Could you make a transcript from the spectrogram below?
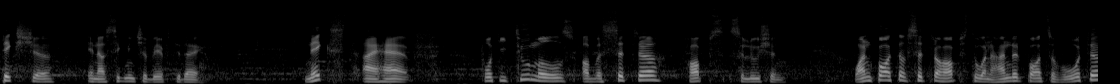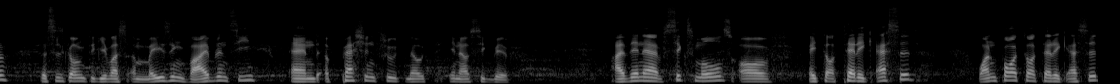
texture in our signature bev today. Next, I have 42 mils of a Citra hops solution. One part of Citra hops to 100 parts of water. This is going to give us amazing vibrancy and a passion fruit note in our sig bev. I then have six moles of a tartaric acid, one part tartaric acid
